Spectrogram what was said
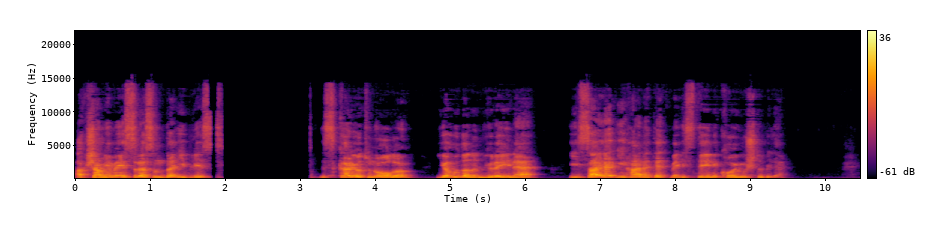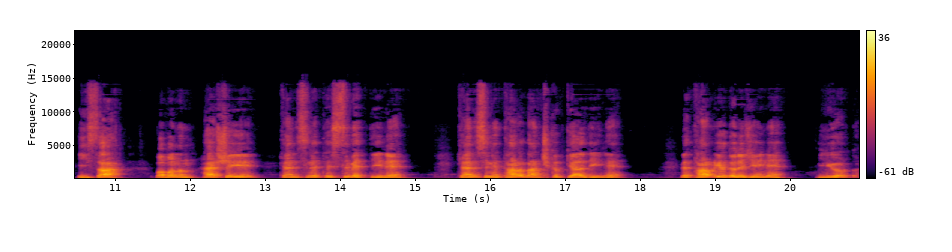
Akşam yemeği sırasında iblis İskaryot'un oğlu Yahuda'nın yüreğine İsa'ya ihanet etme isteğini koymuştu bile. İsa babanın her şeyi kendisine teslim ettiğini, kendisinin Tanrı'dan çıkıp geldiğini ve Tanrı'ya döneceğini biliyordu.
